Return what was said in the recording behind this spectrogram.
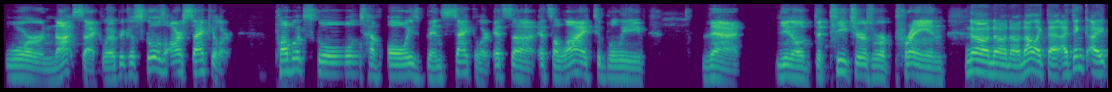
were not secular because schools are secular. Public schools have always been secular. It's a it's a lie to believe that you know the teachers were praying. No no no not like that. I think i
